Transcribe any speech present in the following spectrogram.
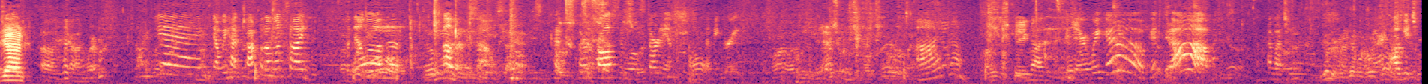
Ahead, John. Yay! Now we have chocolate on one side, vanilla on the other, so cut clear across and we'll start in. That'd be great. I don't know. There we go. Good job. How about you? All right, I'll get you.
